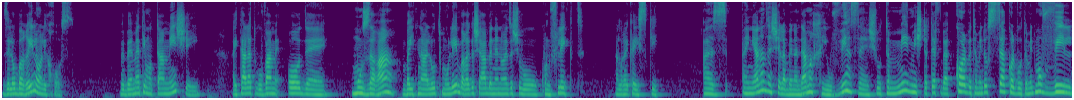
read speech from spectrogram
זה לא בריא לא לכעוס. ובאמת עם אותה מישהי, הייתה לה תגובה מאוד אה, מוזרה בהתנהלות מולי, ברגע שהיה בינינו איזשהו קונפליקט על רקע עסקי. אז העניין הזה של הבן אדם החיובי הזה, שהוא תמיד משתתף בהכל ותמיד עושה הכל והוא תמיד מוביל.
